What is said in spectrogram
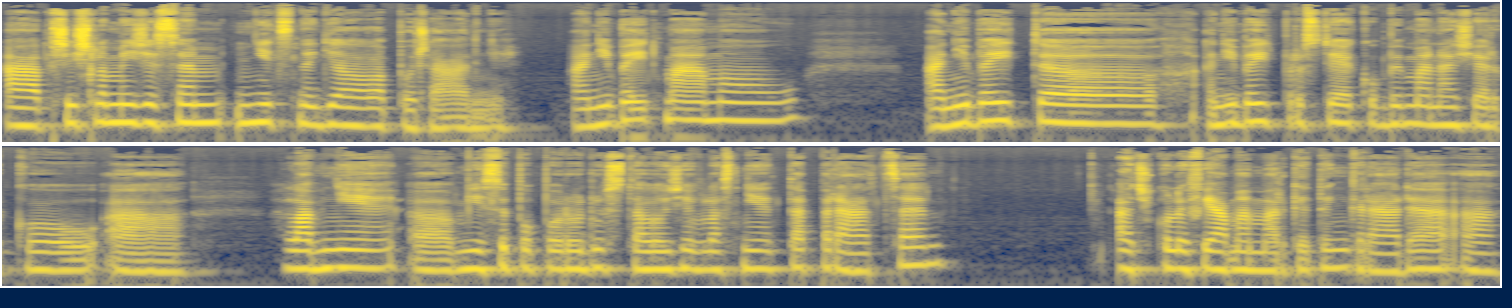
A přišlo mi, že jsem nic nedělala pořádně. Ani být mámou, ani být, uh, ani být prostě jakoby manažerkou a hlavně uh, mně se po porodu stalo, že vlastně ta práce, ačkoliv já mám marketing ráda a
